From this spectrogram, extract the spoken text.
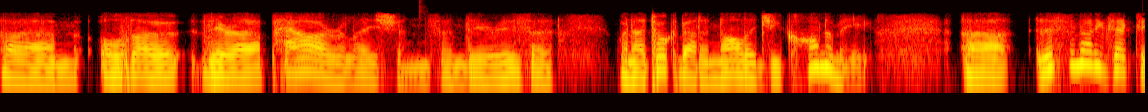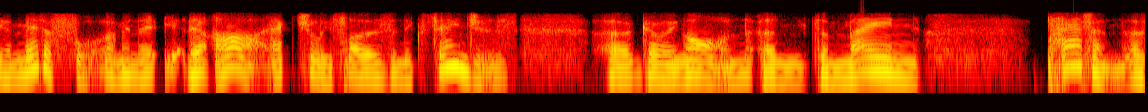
Um, although there are power relations and there is a, when I talk about a knowledge economy, uh, this is not exactly a metaphor. I mean, there, there are actually flows and exchanges uh, going on, and the main pattern of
